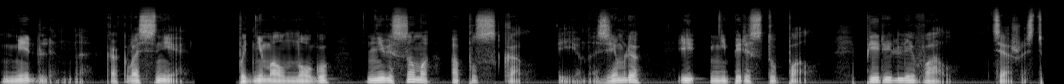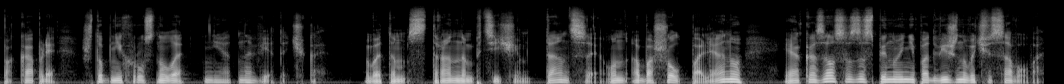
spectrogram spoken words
медленно, как во сне. Поднимал ногу, невесомо опускал ее на землю и не переступал, переливал тяжесть по капле, чтобы не хрустнула ни одна веточка. В этом странном птичьем танце он обошел поляну и оказался за спиной неподвижного часового.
